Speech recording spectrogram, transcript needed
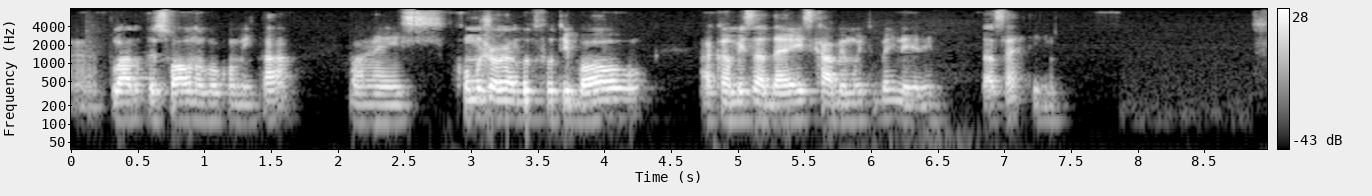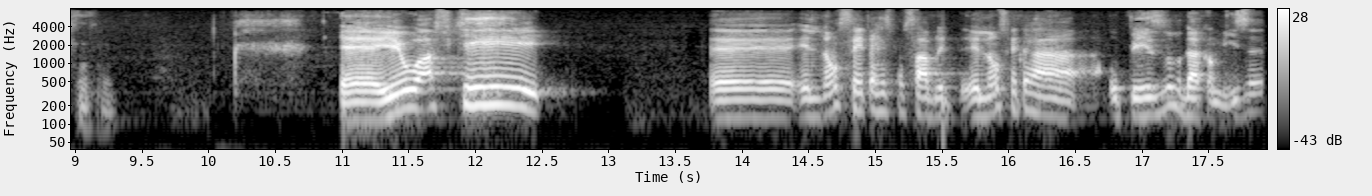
É, do lado pessoal, não vou comentar, Mas, como jogador de futebol, a camisa 10 cabe muito bem nele. Tá certinho. É, eu acho que é, ele não sente a responsabilidade, ele não sente a, o peso da camisa.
